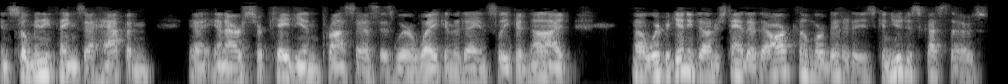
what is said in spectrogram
and so many things that happen uh, in our circadian process as we're awake in the day and sleep at night, uh, we're beginning to understand that there are comorbidities. Can you discuss those?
